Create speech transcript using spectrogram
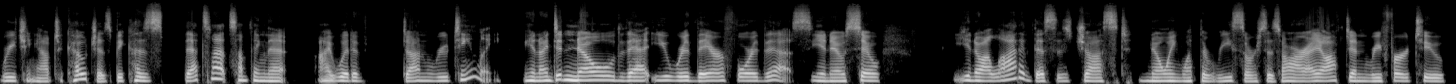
reaching out to coaches because that's not something that I would have done routinely. You know, I didn't know that you were there for this, you know. So, you know, a lot of this is just knowing what the resources are. I often refer to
